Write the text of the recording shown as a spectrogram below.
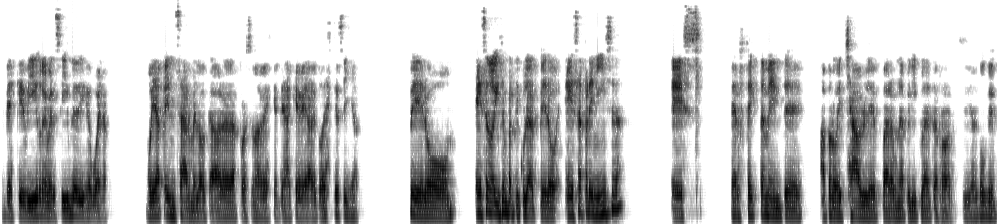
vez que vi Irreversible dije, bueno, voy a pensármelo cada ahora la próxima vez que tenga que ver algo de este señor. Pero, esa no hice en particular, pero esa premisa es perfectamente aprovechable para una película de terror. algo que,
